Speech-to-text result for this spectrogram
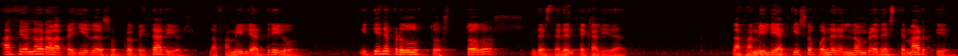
hace honor al apellido de sus propietarios, la familia Trigo, y tiene productos todos de excelente calidad. La familia quiso poner el nombre de este mártir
